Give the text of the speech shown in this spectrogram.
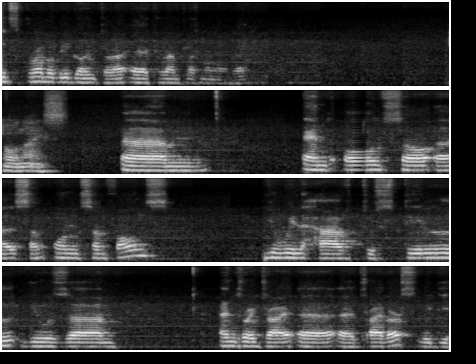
it's probably going to uh, to run Plasma Mobile. Oh, nice. Um, and also uh, some on some phones, you will have to still use um, Android dri- uh, uh, drivers with the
